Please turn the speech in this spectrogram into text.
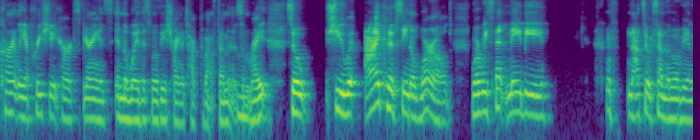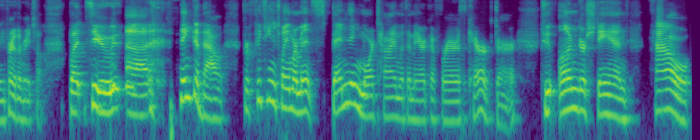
currently appreciate her experience in the way this movie is trying to talk about feminism, mm-hmm. right? So she would, I could have seen a world where we spent maybe not to extend the movie any further, Rachel, but to uh, think about for 15 to 20 more minutes, spending more time with America Ferrera's character to understand how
